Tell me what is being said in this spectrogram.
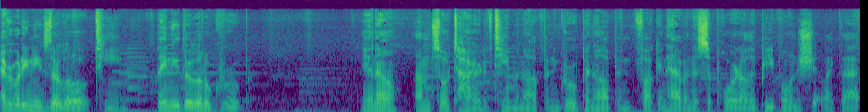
everybody needs their little team. They need their little group. You know, I'm so tired of teaming up and grouping up and fucking having to support other people and shit like that.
